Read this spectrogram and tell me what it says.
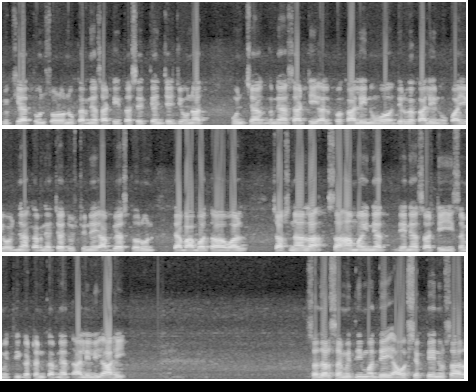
विख्यातून सोडवणूक करण्यासाठी तसेच त्यांचे जीवनात उंचावण्यासाठी अल्पकालीन व दीर्घकालीन उपाययोजना करण्याच्या दृष्टीने अभ्यास करून त्याबाबत अहवाल शासनाला सहा महिन्यात देण्यासाठी ही समिती गठन करण्यात आलेली आहे. सदर समितीमध्ये आवश्यकतेनुसार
